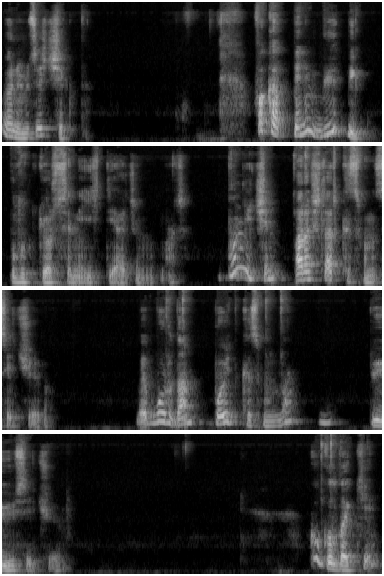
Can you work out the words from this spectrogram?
önümüze çıktı. Fakat benim büyük bir bulut görseline ihtiyacım var. Bunun için araçlar kısmını seçiyorum. Ve buradan boyut kısmından büyüğü seçiyorum. Google'daki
